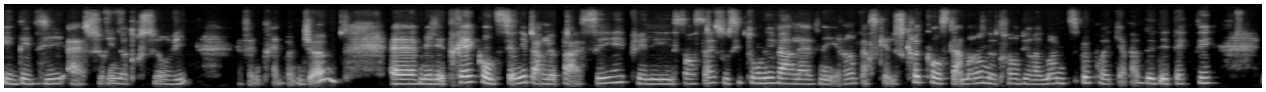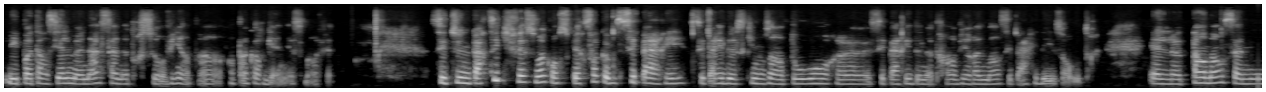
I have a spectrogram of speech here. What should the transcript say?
est dédiée à assurer notre survie, elle fait une très bonne job, euh, mais elle est très conditionnée par le passé, puis elle est sans cesse aussi tournée vers l'avenir, hein, parce qu'elle scrute constamment notre environnement un petit peu pour être capable de détecter les potentielles menaces à notre survie en tant, qu'organisme, en fait. C'est une partie qui fait souvent qu'on se perçoit comme séparé, séparé de ce qui nous entoure, euh, séparé de notre environnement, séparé des autres. Elle a tendance à nous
